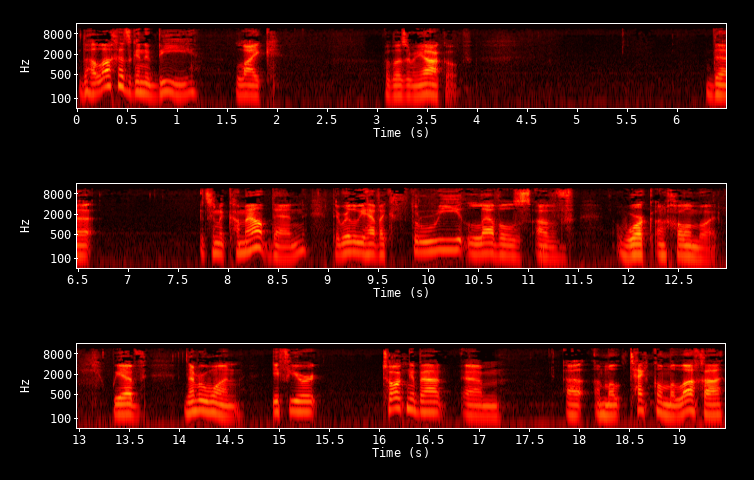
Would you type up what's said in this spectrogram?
the halacha is going to be like Rabbi ben Yaakov. The it's going to come out then that really we have like three levels of work on Chol We have number one, if you're talking about um, a, a technical malacha,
